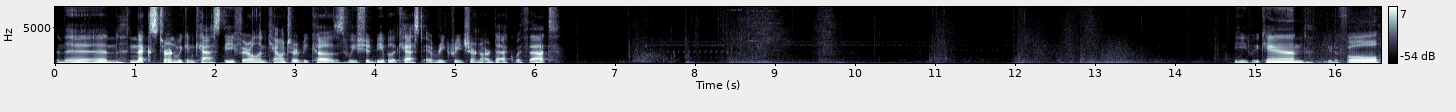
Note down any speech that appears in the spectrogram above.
And then next turn we can cast the Feral Encounter because we should be able to cast every creature in our deck with that. Indeed we can. Beautiful.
